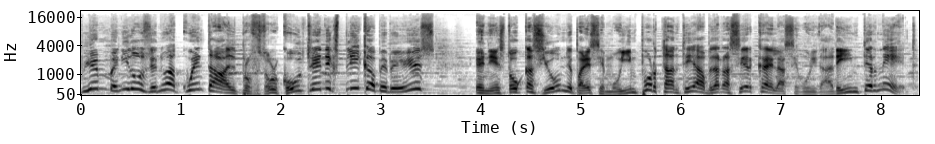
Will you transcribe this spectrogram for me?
Bienvenidos de nueva cuenta al profesor Coltrane Explica, bebés. En esta ocasión me parece muy importante hablar acerca de la seguridad de Internet.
